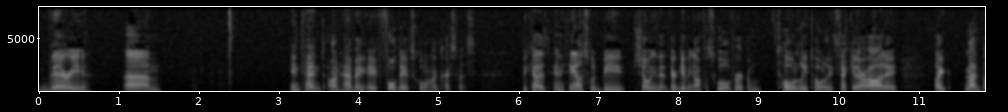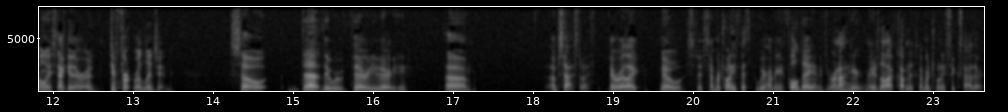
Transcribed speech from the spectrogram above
very um, intent on having a full day of school on Christmas, because anything else would be showing that they're giving off of school for a totally, totally secular holiday, like not only secular, a different religion. So that they were very, very um, obsessed with. They were like, no, it's December 25th. We're having a full day, and if you're not here, may as not come December 26th either.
